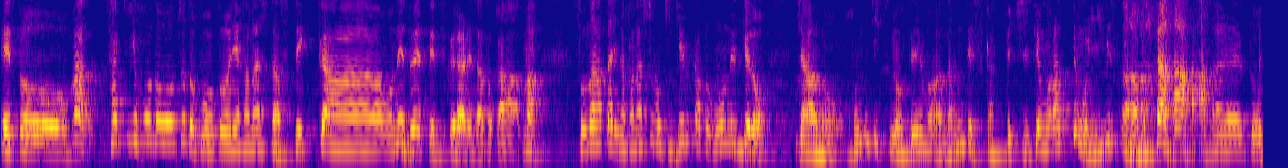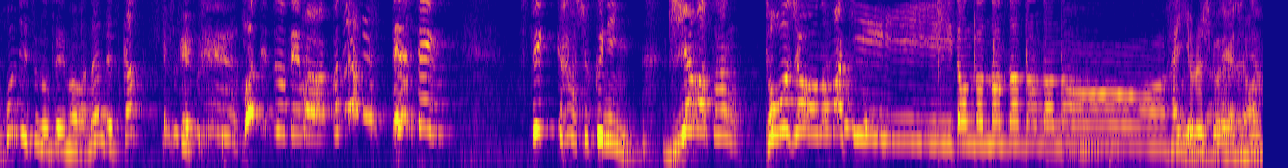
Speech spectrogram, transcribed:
えっと、まあ、先ほどちょっと冒頭に話したステッカーをね、どうやって作られたとか、まあ、そのあたりの話も聞けるかと思うんですけど、じゃあ、あの、本日のテーマは何ですかって聞いてもらってもいいですか？あえっと、本日のテーマは何ですか？本日のテーマはこちらです伝線ステッカー職人、ギヤマさん、登場の巻どんどんどんどんどんどんどんはい、よろしくお願いしま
